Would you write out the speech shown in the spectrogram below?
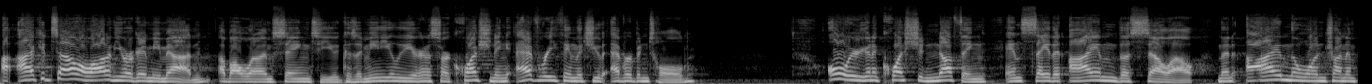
I, I could tell a lot of you are going to be mad about what I'm saying to you because immediately you're going to start questioning everything that you've ever been told. Or you're going to question nothing and say that I am the sellout, then I'm the one trying to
